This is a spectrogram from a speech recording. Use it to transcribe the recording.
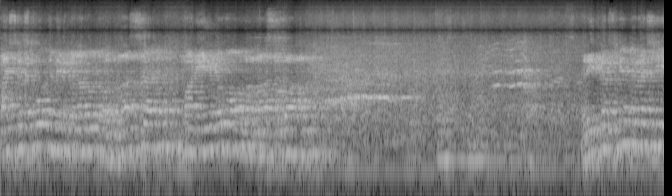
мастер спорта международного класса Мария Громова Москва. Рекордсменка России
